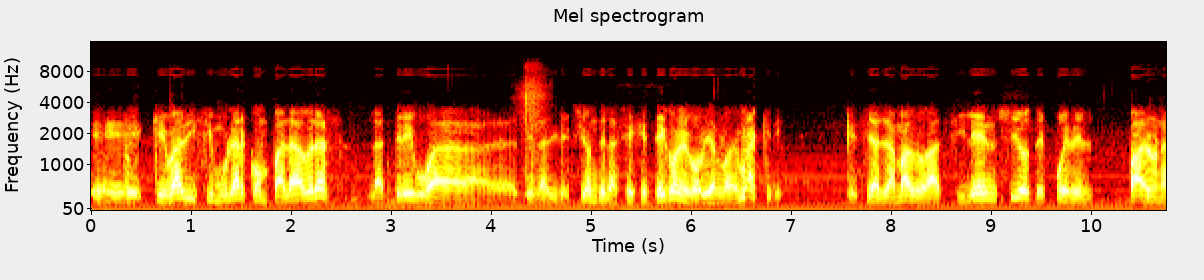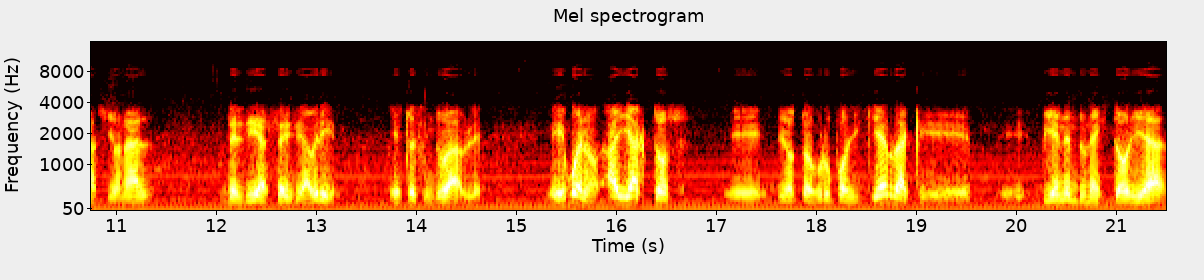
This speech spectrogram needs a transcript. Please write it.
eh, que va a disimular con palabras la tregua de la dirección de la CGT con el gobierno de Macri, que se ha llamado a silencio después del paro nacional del día 6 de abril. Esto es indudable. Eh, bueno, hay actos eh, de otros grupos de izquierda que eh, vienen de una historia,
